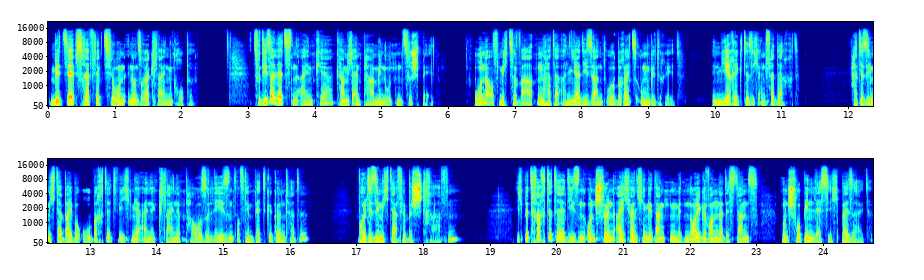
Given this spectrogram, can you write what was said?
mit Selbstreflexion in unserer kleinen Gruppe. Zu dieser letzten Einkehr kam ich ein paar Minuten zu spät. Ohne auf mich zu warten, hatte Anja die Sanduhr bereits umgedreht. In mir regte sich ein Verdacht. Hatte sie mich dabei beobachtet, wie ich mir eine kleine Pause lesend auf dem Bett gegönnt hatte? Wollte sie mich dafür bestrafen? Ich betrachtete diesen unschönen Eichhörnchengedanken mit neu gewonnener Distanz und schob ihn lässig beiseite.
